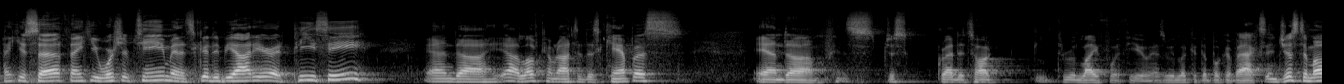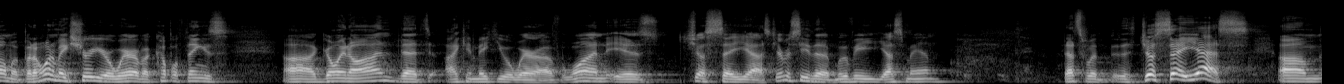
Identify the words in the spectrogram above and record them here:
Thank you, Seth. Thank you, worship team. And it's good to be out here at PC. And uh, yeah, I love coming out to this campus. And uh, it's just glad to talk through life with you as we look at the book of Acts in just a moment. But I want to make sure you're aware of a couple things uh, going on that I can make you aware of. One is just say yes. Do you ever see the movie Yes Man? That's what, just say yes. Um,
